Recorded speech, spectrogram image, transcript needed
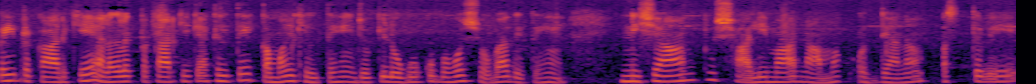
कई प्रकार के अलग अलग प्रकार के क्या खिलते हैं? कमल खिलते हैं जो कि लोगों को बहुत शोभा देते हैं। निशांत शालीमार नामक उद्यानम अस्तवे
